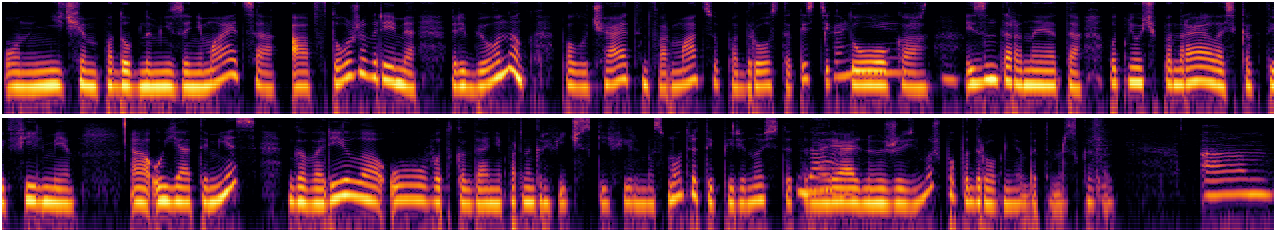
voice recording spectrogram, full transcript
он ничем подобным не занимается, а в то же время ребенок получает информацию подросток из ТикТока, из интернета. Вот мне очень понравилось, как ты в фильме а, «Уят и Мес» говорила о, вот когда они порнографические фильмы смотрят и переносят это да. на реальную жизнь. Можешь поподробнее об этом рассказать? Um,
